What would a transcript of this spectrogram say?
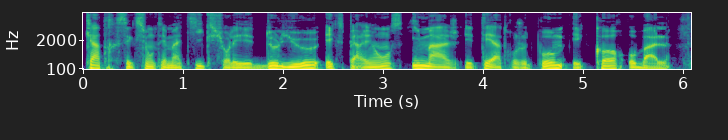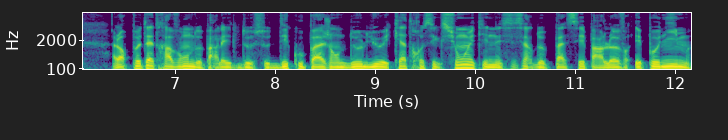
quatre sections thématiques sur les deux lieux, expérience, image et théâtre au jeu de paume et corps au bal. Alors peut-être avant de parler de ce découpage en deux lieux et quatre sections, est-il nécessaire de passer par l'œuvre éponyme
